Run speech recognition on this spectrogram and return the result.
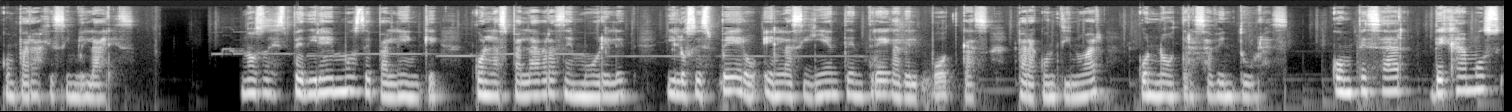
con parajes similares. Nos despediremos de Palenque con las palabras de Morelet y los espero en la siguiente entrega del podcast para continuar con otras aventuras. Con pesar, dejamos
